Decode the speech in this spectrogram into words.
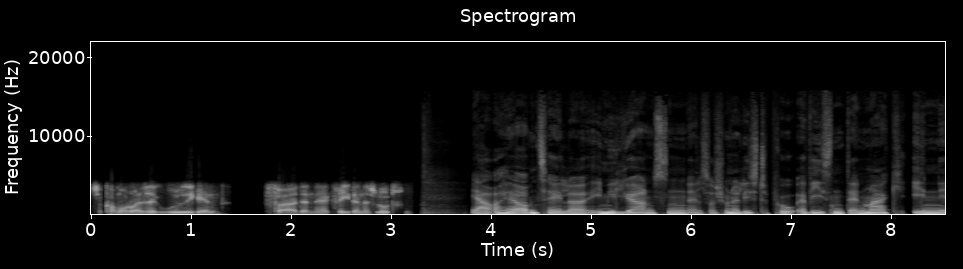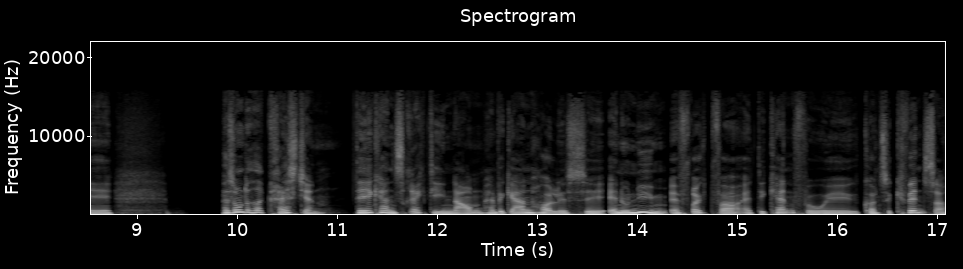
så kommer du altså ikke ud igen, før den her krig den er slut. Ja, og her omtaler Emil Jørgensen, altså journalist på Avisen Danmark, en øh, person, der hedder Christian, det er ikke hans rigtige navn. Han vil gerne holdes øh, anonym af frygt for, at det kan få øh, konsekvenser,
